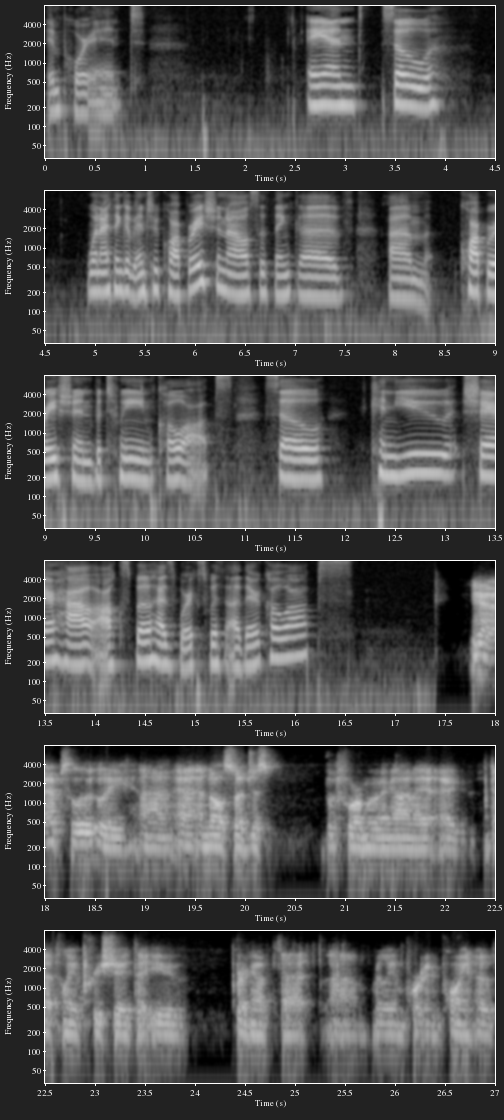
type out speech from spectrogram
important. And so when I think of intercooperation, I also think of um, cooperation between co ops. So, can you share how Oxbow has worked with other co ops? Yeah, absolutely. Uh, and also, just before moving on, I, I, definitely appreciate that you bring up that um, really important point of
